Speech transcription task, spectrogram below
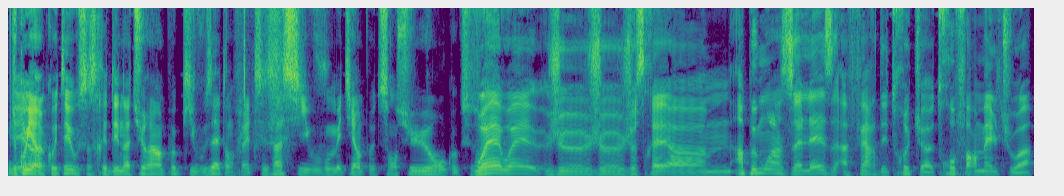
Du Et, coup, il y a euh, un côté où ça serait dénaturer un peu qui vous êtes en fait. C'est ça si vous vous mettiez un peu de censure ou quoi que ce soit. Ouais, ouais, je, je, je serais euh, un peu moins à l'aise à faire des trucs euh, trop formels, tu vois,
